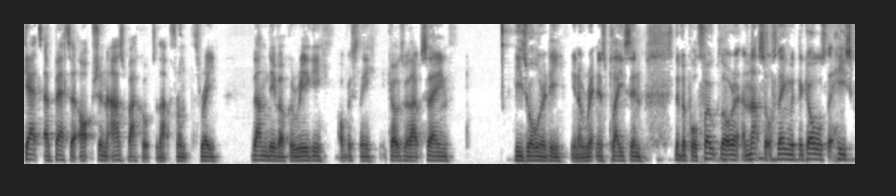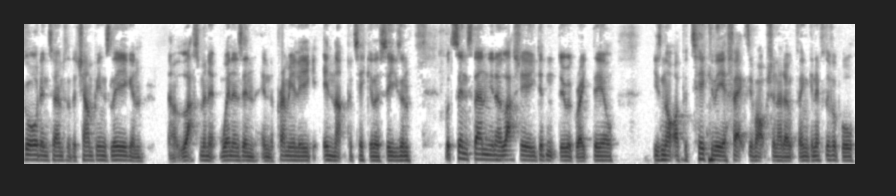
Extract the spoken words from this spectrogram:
get a better option as backup to that front three than Divock Origi. Obviously, it goes without saying he's already, you know, written his place in Liverpool folklore and that sort of thing with the goals that he scored in terms of the Champions League and you know, last minute winners in, in the Premier League in that particular season. But since then, you know, last year he didn't do a great deal. He's not a particularly effective option, I don't think. And if Liverpool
